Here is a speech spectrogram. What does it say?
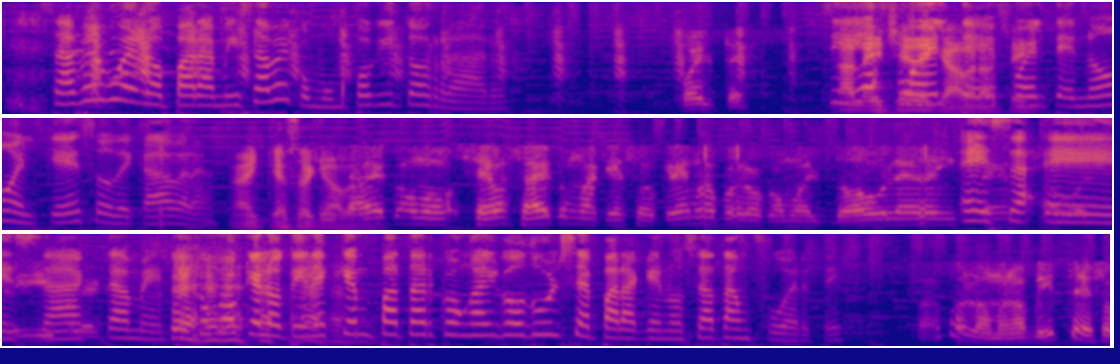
queso Sabe bueno, para mí sabe como un poquito raro. fuerte. Sí, es de fuerte, cabra, es sí. fuerte. No, el queso de cabra. Ay, queso de Sí, cabra. sabe como, se- sabe como a queso crema, pero como el doble de intenso, Esa, el exactamente. Es como que lo tienes que empatar con algo dulce para que no sea tan fuerte. Ah, por lo menos, viste, eso,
